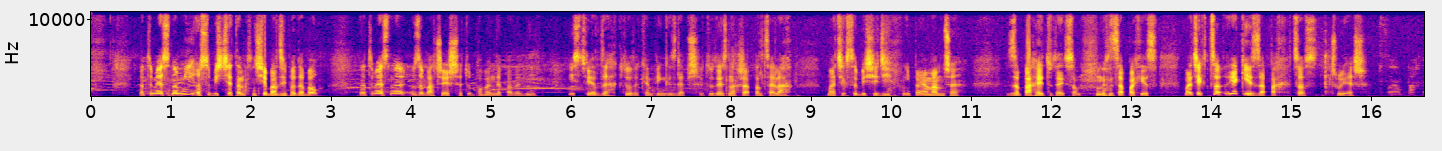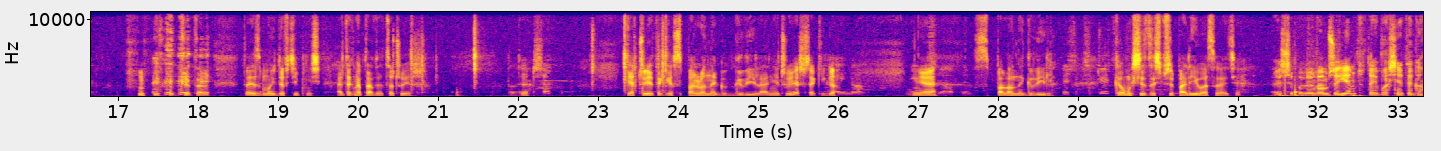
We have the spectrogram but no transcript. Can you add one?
Natomiast no mi osobiście tamten się bardziej podobał. Natomiast no zobaczę jeszcze tu pobędę parę dni i stwierdzę, który kemping jest lepszy. Tutaj jest nasza parcela. Maciek sobie siedzi i powiem wam, że zapachy tutaj są. Zapach jest. Maciek, co, jaki jest zapach? Co czujesz? Twoją pachę. Ty to, to jest mój dowcipniś. Ale tak naprawdę, co czujesz? Powietrze? Ja czuję takiego spalonego grilla. Nie czujesz takiego? Ej no. Nie? Nie, myślę o tym. Spalony grill. Wiesz, czujesz, Komuś się coś przypaliło, słuchajcie. A jeszcze powiem wam, że jem tutaj właśnie tego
